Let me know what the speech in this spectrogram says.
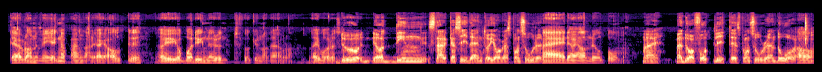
tävlande med egna pengar. Jag har alltid, jag har ju jobbat dygnet runt för att kunna tävla. Det har ju varit så. Du, ja, din starka sida är inte att jaga sponsorer. Nej, det har jag aldrig hållit på med. Nej. Men du har fått lite sponsorer ändå? Ja.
